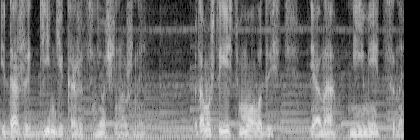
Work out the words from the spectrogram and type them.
И даже деньги, кажется, не очень нужны. Потому что есть молодость, и она не имеет цены.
